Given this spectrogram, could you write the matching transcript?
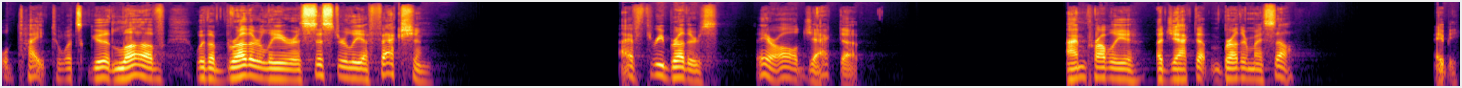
Hold tight to what's good. Love with a brotherly or a sisterly affection. I have three brothers. They are all jacked up. I'm probably a, a jacked up brother myself. Maybe.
